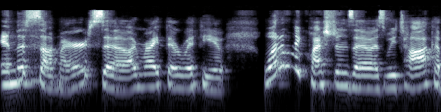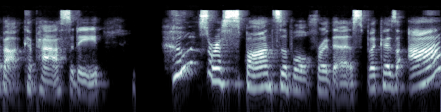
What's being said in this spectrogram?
in the summer. So I'm right there with you. One of my questions, though, as we talk about capacity, who is responsible for this? Because I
